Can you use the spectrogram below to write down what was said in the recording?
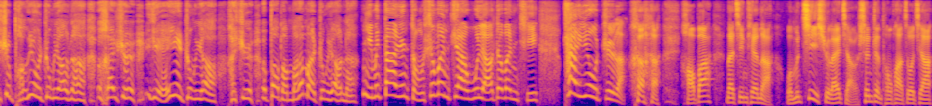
是朋友重要呢，还是爷爷重要，还是爸爸妈妈重要呢？你们大人总是问这样无聊的问题，太幼稚了。哈哈，好吧，那今天呢，我们继续来讲深圳童话作家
